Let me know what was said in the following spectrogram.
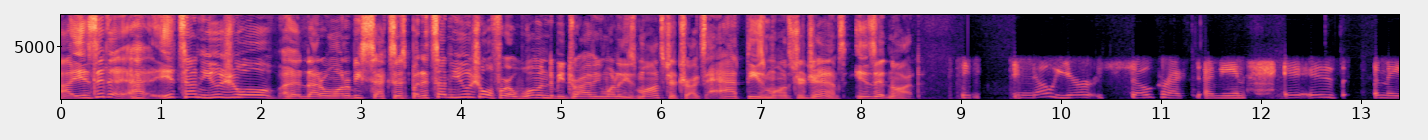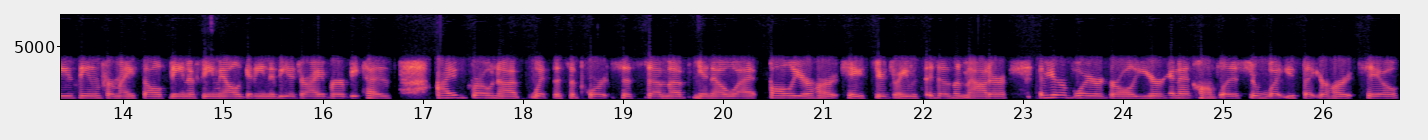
Uh, is it? Uh, it's unusual. Uh, and I don't want to be sexist, but it's unusual for a woman to be driving one of these monster trucks at these monster jams. Is it not? No, you're so correct. I mean, it is amazing for myself being a female getting to be a driver because I've grown up with the support system of, you know what, follow your heart, chase your dreams. It doesn't matter if you're a boy or girl, you're going to accomplish what you set your heart to.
